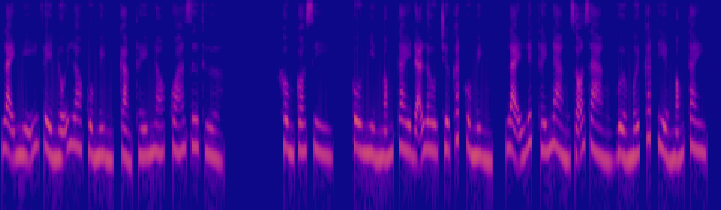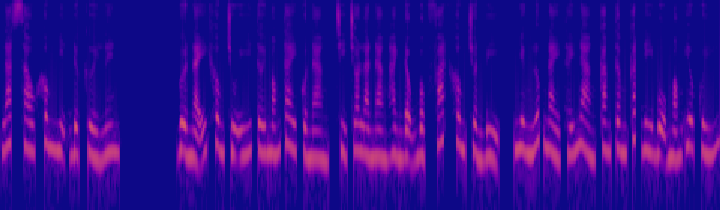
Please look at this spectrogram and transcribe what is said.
lại nghĩ về nỗi lo của mình, cảm thấy nó quá dư thừa. Không có gì, cô nhìn móng tay đã lâu chưa cắt của mình, lại liếc thấy nàng rõ ràng vừa mới cắt tỉa móng tay, lát sau không nhịn được cười lên. Vừa nãy không chú ý tới móng tay của nàng, chỉ cho là nàng hành động bộc phát không chuẩn bị, nhưng lúc này thấy nàng cam tâm cắt đi bộ móng yêu quý,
